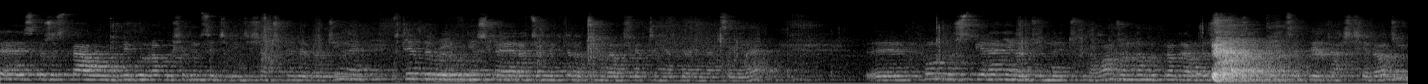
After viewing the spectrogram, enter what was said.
e, skorzystało w ubiegłym roku 794 rodziny, w tym były również te rodziny, które otrzymywały świadczenia pielęgnacyjne. E, Fundusz Wspierania Rodziny czytałam, rządowy program dożywotny 515 rodzin.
